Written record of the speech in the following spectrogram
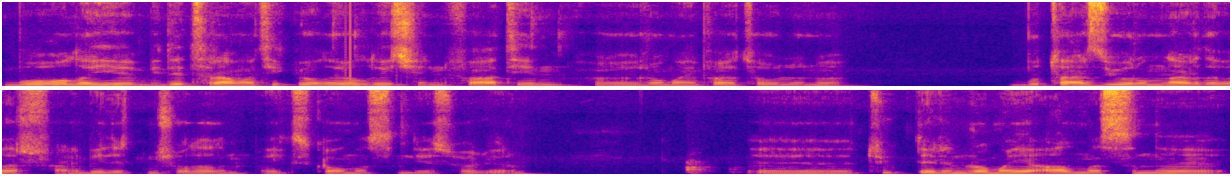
bu olayı bir de travmatik bir olay olduğu için Fatih'in e, Roma İmparatorluğunu bu tarz yorumlar da var. Hani belirtmiş olalım eksik olmasın diye söylüyorum. E, Türklerin Roma'yı almasını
